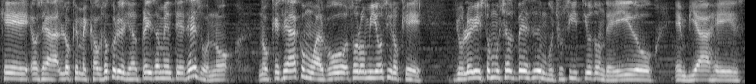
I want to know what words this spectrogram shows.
que, o sea, lo que me causa curiosidad precisamente es eso, no, no que sea como algo solo mío, sino que yo lo he visto muchas veces en muchos sitios donde he ido, en viajes,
